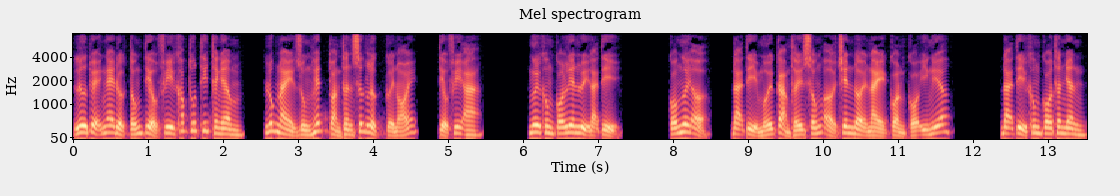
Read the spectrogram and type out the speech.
Lư Tuệ nghe được Tống Tiểu Phi khóc thút thít thanh âm, lúc này dùng hết toàn thân sức lực cười nói, Tiểu Phi à, ngươi không có liên lụy đại tỷ. Có ngươi ở, đại tỷ mới cảm thấy sống ở trên đời này còn có ý nghĩa. Đại tỷ không có thân nhân,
